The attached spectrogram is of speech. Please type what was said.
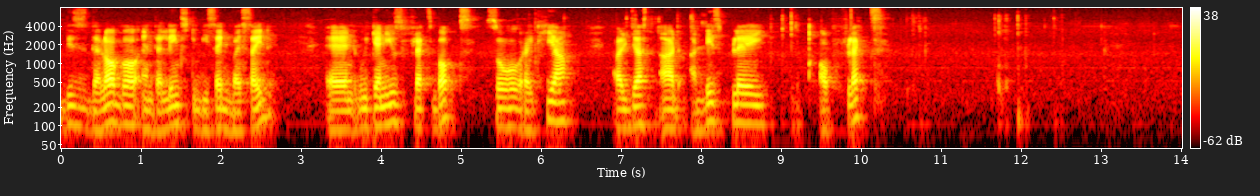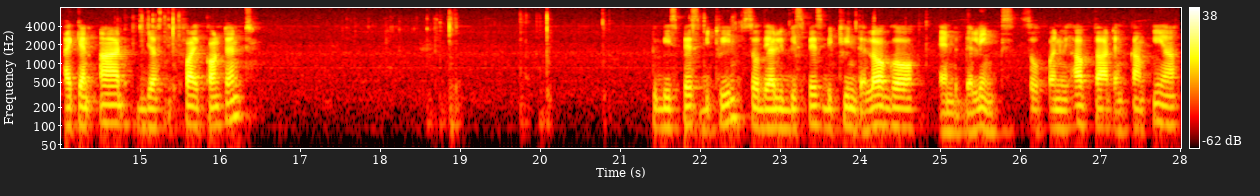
this is the logo and the links to be side by side. And we can use flexbox. So right here i'll just add a display of flex. I can add justify content. To be space between so there will be space between the logo and the links. So when we have that and come here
